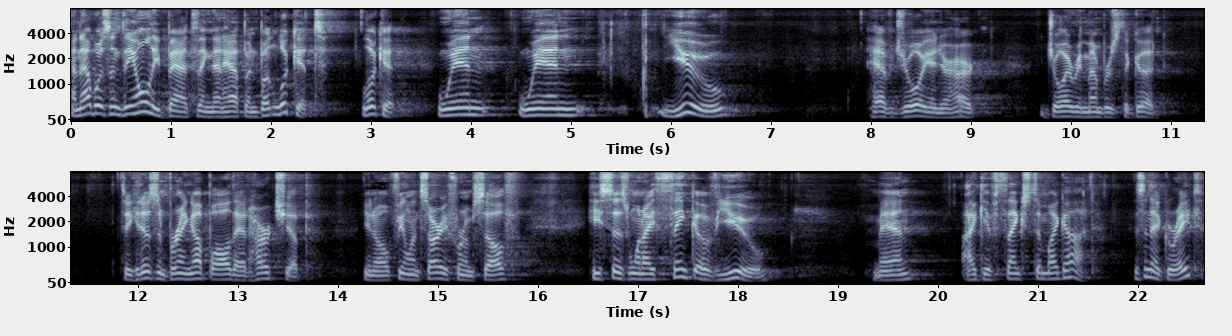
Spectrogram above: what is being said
And that wasn't the only bad thing that happened, but look at, look at, when, when you have joy in your heart, joy remembers the good. So he doesn't bring up all that hardship, you know, feeling sorry for himself. He says, When I think of you, man, I give thanks to my God. Isn't that great?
